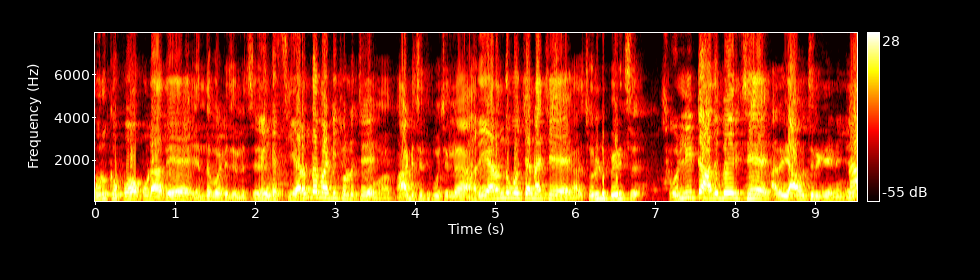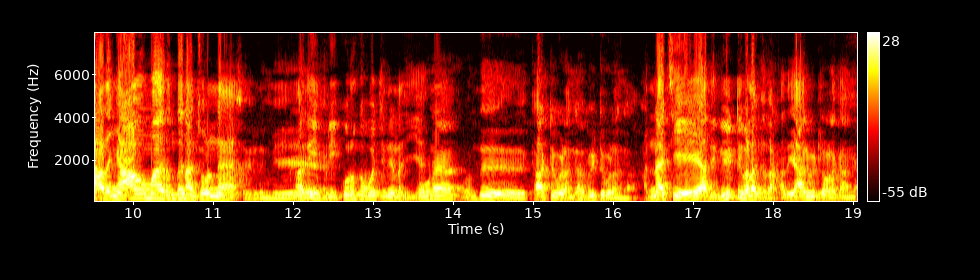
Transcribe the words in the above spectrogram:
குறுக்க போக கூடாது எந்த பாட்டி சொல்லுச்சு? எங்க இறந்த பாட்டி சொல்லுச்சு. பாட்டி செத்து போச்சு இல்ல அது இறந்து போச்சு அண்ணாச்சி அது சொல்லிட்டு போயிடுச்சு. சொல்லிட்டு அது போயிருச்சு. அதை ஞாபகம் வச்சிருக்கீங்க நீங்க. நான் அதை ஞாபகமா இருந்து நான் சொன்னேன். சரி தம்பி. அது இப்படி குறுக்க போச்சுன்னு என்ன செய்ய? பூனை வந்து காட்டு விலங்கா வீட்டு விலங்கா? அண்ணாச்சி அது வீட்டு விலங்கு தான். அது யார் வீட்டுல வளர்க்காங்க?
